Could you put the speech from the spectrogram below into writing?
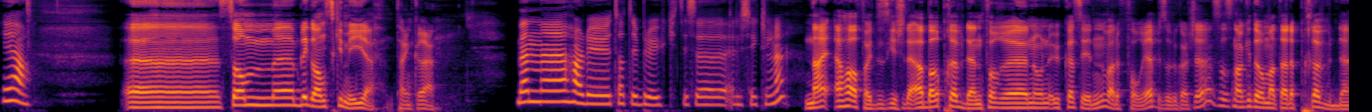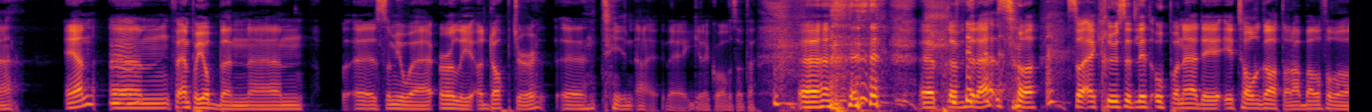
Ja. Eh, som eh, blir ganske mye, tenker jeg. Men uh, har du tatt i bruk disse elsyklene? Nei, jeg har faktisk ikke det. Jeg har bare prøvd den for uh, noen uker siden. Var det forrige episode, kanskje? Så snakket jeg om at jeg hadde prøvd det mm. Um, for en på jobben um, Uh, som jo er early adopter uh, til Nei, det gidder jeg ikke å oversette. Eh, prøvde det, så, så jeg cruiset litt opp og ned i, i Torgata, da, bare for å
